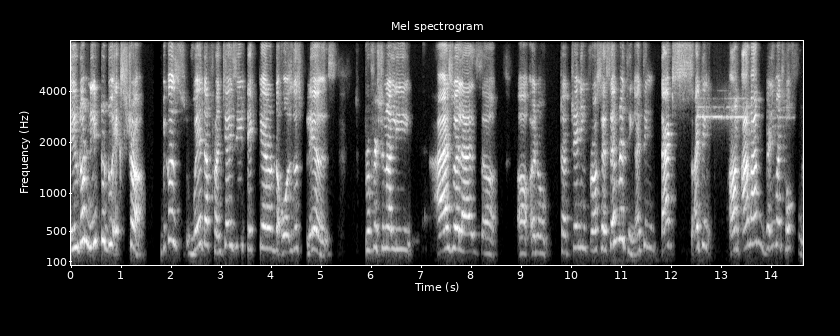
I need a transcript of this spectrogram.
You don't need to do extra because where the franchisee take care of the, all those players professionally as well as uh, uh, you know training process, everything. I think that's I think I'm, I'm, I'm very much hopeful.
